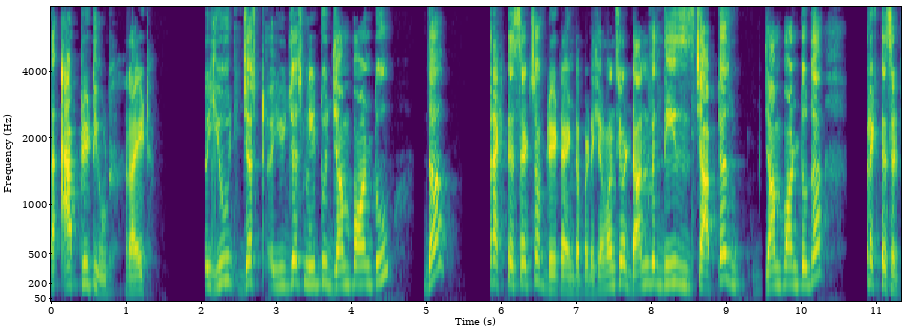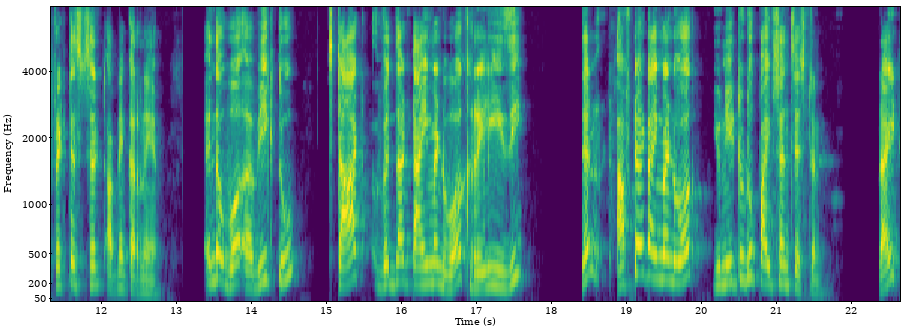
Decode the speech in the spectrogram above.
the aptitude, right? So you just, you just need to jump on to the practice sets of data interpretation. Once you're done with these chapters jump on to the practice set. Practice set apne karne hain in the uh, week 2 start with the time and work really easy. Then after time and work you need to do pipes and cistern right?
